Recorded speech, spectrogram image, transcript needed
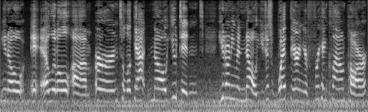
you know, a, little um, urn to look at? No, you didn't. You don't even know. You just went there in your freaking clown car,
